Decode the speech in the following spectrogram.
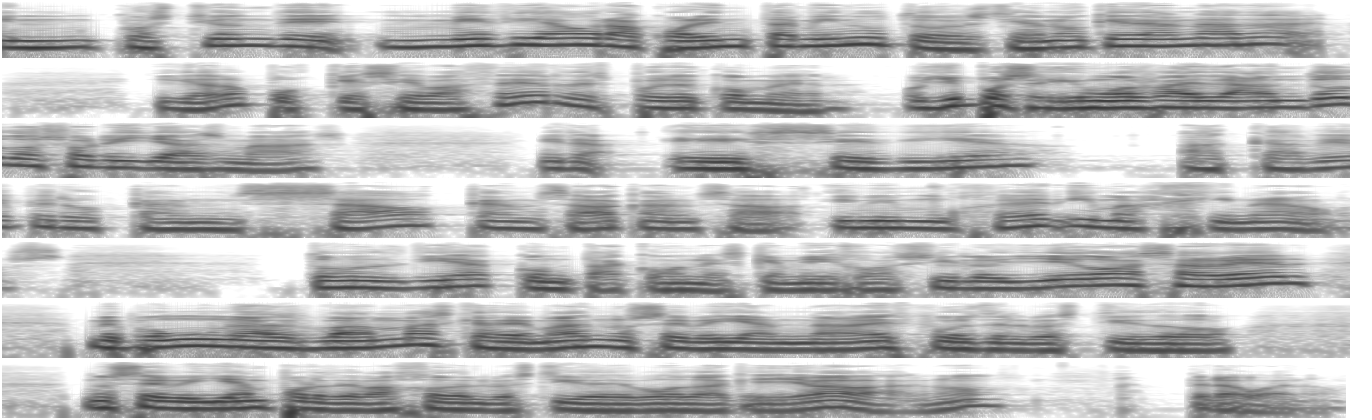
en cuestión de media hora, 40 minutos, ya no queda nada. Y claro, pues ¿qué se va a hacer después de comer? Oye, pues seguimos bailando dos orillas más. Mira, ese día acabé pero cansado, cansado, cansado. Y mi mujer, imaginaos, todo el día con tacones, que me dijo, si lo llego a saber, me pongo unas bambas que además no se veían nada después del vestido, no se veían por debajo del vestido de boda que llevaba, ¿no? Pero bueno.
